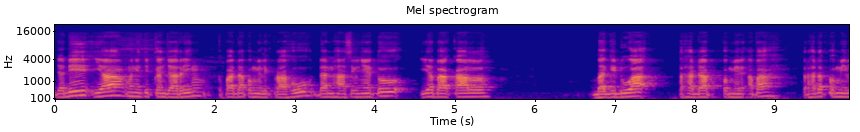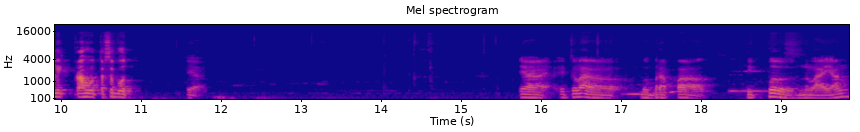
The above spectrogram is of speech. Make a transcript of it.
Jadi ia menitipkan jaring kepada pemilik perahu dan hasilnya itu ia bakal bagi dua terhadap pemilik apa terhadap pemilik perahu tersebut. Ya. Ya, itulah beberapa tipe nelayan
